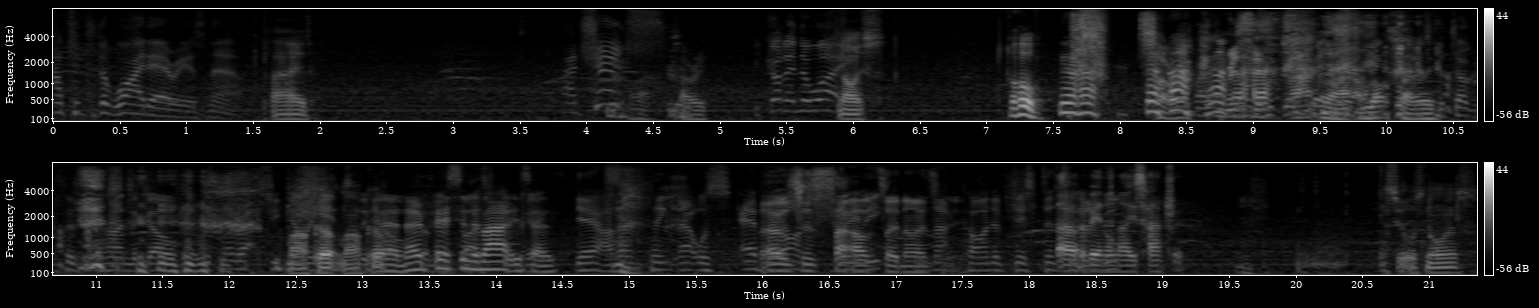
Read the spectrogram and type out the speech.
Out into the wide areas now. Played. And shoots. Oh, sorry. He got in the way. Nice. Oh, Sorry, I couldn't resist Well, that. Yeah, I'm not sorry. Photographers behind the goal, but it was never actually Mark up, mark up. Yeah, no from his pissing bicycle about, he says. Yeah, I don't think that was ever. That was just sat really, out so from nicely. That kind of distance. That would have been a nice hat trick. it's yours, noise.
